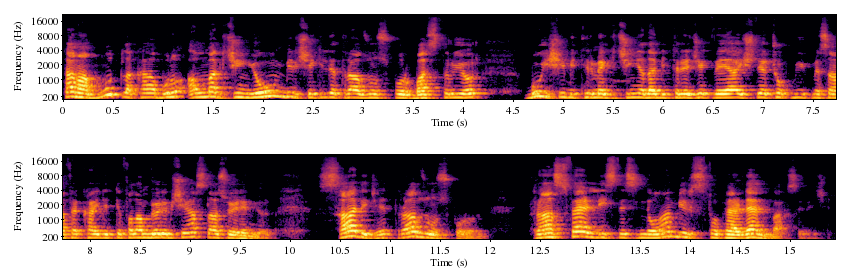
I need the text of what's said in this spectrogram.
tamam mutlaka bunu almak için yoğun bir şekilde Trabzonspor bastırıyor. Bu işi bitirmek için ya da bitirecek veya işte çok büyük mesafe kaydetti falan böyle bir şey asla söylemiyorum. Sadece Trabzonspor'un transfer listesinde olan bir stoperden bahsedeceğim.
